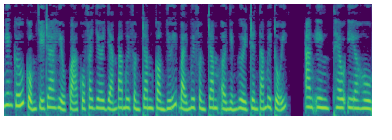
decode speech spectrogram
Nghiên cứu cũng chỉ ra hiệu quả của Pfizer giảm 30% còn dưới 70% ở những người trên 80 tuổi. An Yên, theo Yahoo,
